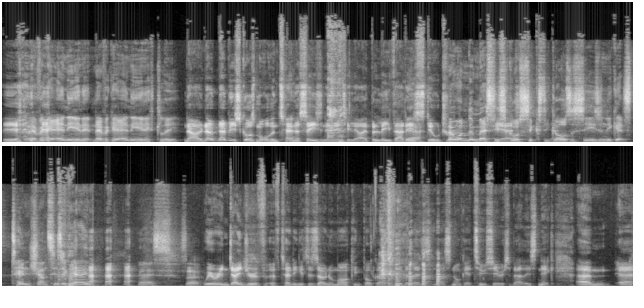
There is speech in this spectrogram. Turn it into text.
Yeah. never get any in it. Never get any in Italy. No, no, nobody scores more than ten a season in Italy. I believe that is Yeah. still true. No wonder Messi Yes. scores 60 goals a season. He gets 10 chances a game. yes. So We're in danger of, of turning into zonal marking podcast, here, but let's, let's not get too serious about this, Nick. Um, uh,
